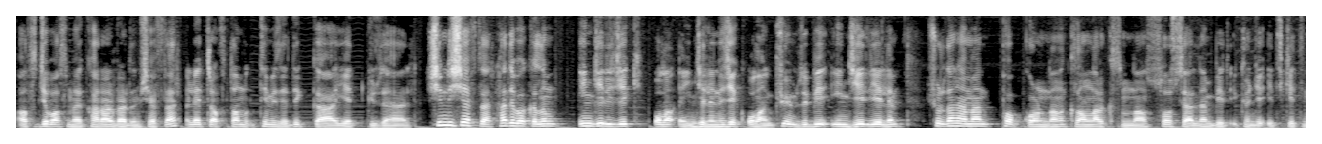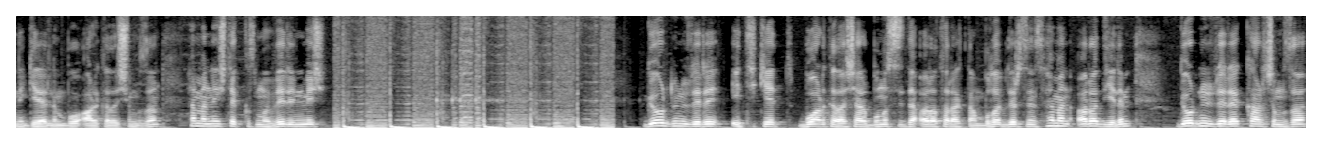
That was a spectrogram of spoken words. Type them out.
Atıcı basmaya karar verdim şefler. Öyle etrafı tam temizledik gayet güzel. Şimdi şefler hadi bakalım inceleyecek olan e, incelenecek olan köyümüzü bir inceleyelim. Şuradan hemen popcorn'dan klanlar kısmından sosyalden bir ilk önce etiketini girelim bu arkadaşımızın. Hemen hashtag kısmı verilmiş. Gördüğünüz üzere etiket bu arkadaşlar bunu siz de arataraktan bulabilirsiniz. Hemen ara diyelim. Gördüğünüz üzere karşımıza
